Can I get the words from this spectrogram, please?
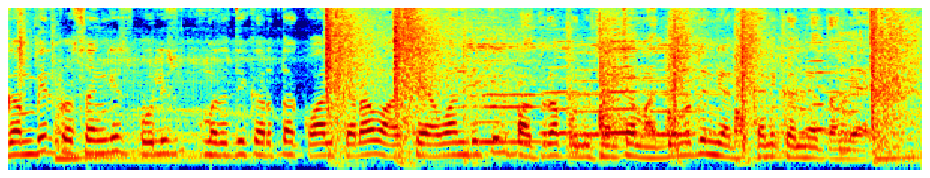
गंभीर प्रसंगीच पोलीस मदतीकरता कॉल करावा असे आवाहन देखील पाचोरा पोलिसांच्या माध्यमातून या ठिकाणी करण्यात आले आहे.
